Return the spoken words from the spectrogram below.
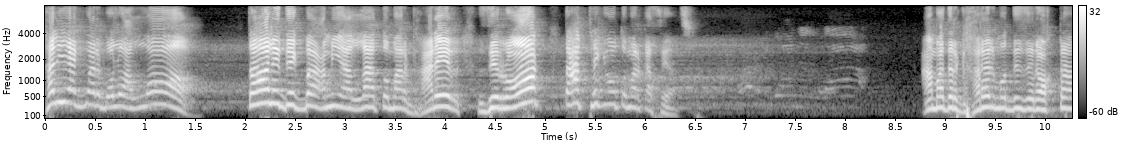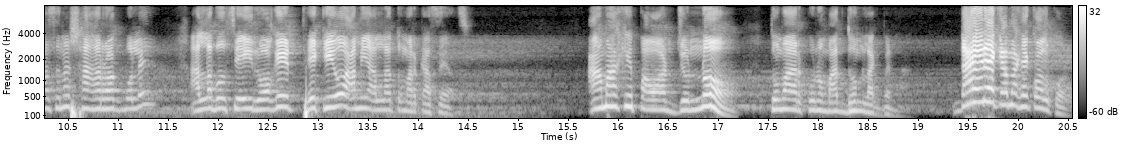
খালি একবার বলো, আল্লাহ, তাহলে দেখবা আমি আল্লাহ তোমার ঘাড়ের যে রক, তার থেকেও তোমার কাছে আছে। আমাদের ঘাড়ের মধ্যে যে রকটা আছে না সাহা রক বলে, আল্লাহ বলছে, এই রগের থেকেও আমি আল্লাহ তোমার কাছে আছি। আমাকে পাওয়ার জন্য তোমার কোনো মাধ্যম লাগবে না। ডাইরেক্ট আমাকে কল করো।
